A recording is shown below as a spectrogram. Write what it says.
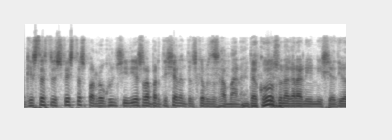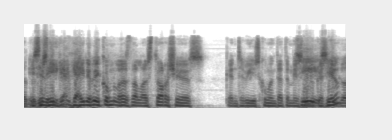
aquestes tres festes per no coincidir es reparteixen en tres caps de setmana D'acord. és una gran iniciativa és a dir, turística gairebé com les de les torxes que ens havies comentat més Sí, sí, ocasió. que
